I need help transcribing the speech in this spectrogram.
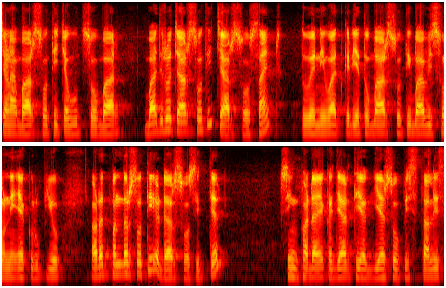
ચણા બારસોથી ચૌદસો બાર, બાજરો ચારસોથી ચારસો સાઠ. તુવેરની વાત કરીએ તો બારસોથી બાવીસો ને એક રૂપિયો, અડદ પંદરસોથી અઢારસો સિત્તેર, સિંગફાડા એક હજારથી અગિયારસો પિસ્તાલીસ,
